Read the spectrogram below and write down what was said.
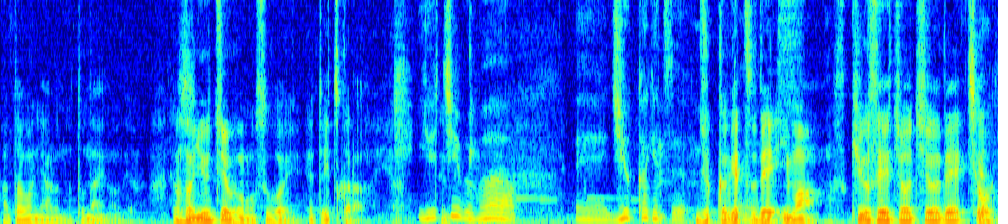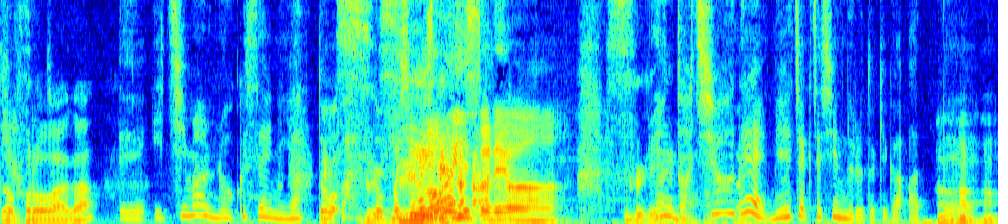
頭にあるのとないので。でもその YouTube もすごい、えっと、いつからや YouTube は、えー、10ヶ月、10ヶ月で今急成長中で、えっと、フォロワーが？えー、1万6000にやっいと突破しすました。ごいねそれは。すいや途中でめちゃくちゃ死んでる時があって、うんうんうん。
